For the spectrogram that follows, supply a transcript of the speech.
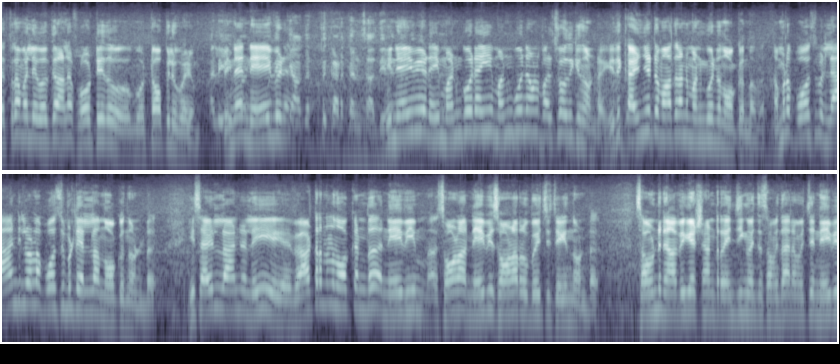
എത്ര വലിയ വെക്കാണെങ്കിൽ ഫ്ലോട്ട് ചെയ്ത് ടോപ്പിൽ വരും പിന്നെ നേവിയുടെ ഈ നേവിയുടെ ഈ മൺകൂന ഈ മൺകൂന നമ്മൾ പരിശോധിക്കുന്നുണ്ട്. ഇത് കഴിഞ്ഞിട്ട് മാത്രമാണ് മൺകൂന നോക്കുന്നത്. നമ്മുടെ പോസിബിൾ ലാൻഡിലുള്ള പോസിബിലിറ്റി എല്ലാം നോക്കുന്നുണ്ട്. ഈ സൈഡിൽ ലാൻഡിൽ ഈ വാട്ടറിന് നോക്കേണ്ടത്. നേവിയും സോണാർ നേവി സോണാർ ഉപയോഗിച്ച് ചെയ്യുന്നുണ്ട്. സൗണ്ട് നാവിഗേഷൻ ആൻഡ് റേഞ്ചിങ് വെച്ച സംവിധാനം വെച്ച് നേവി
